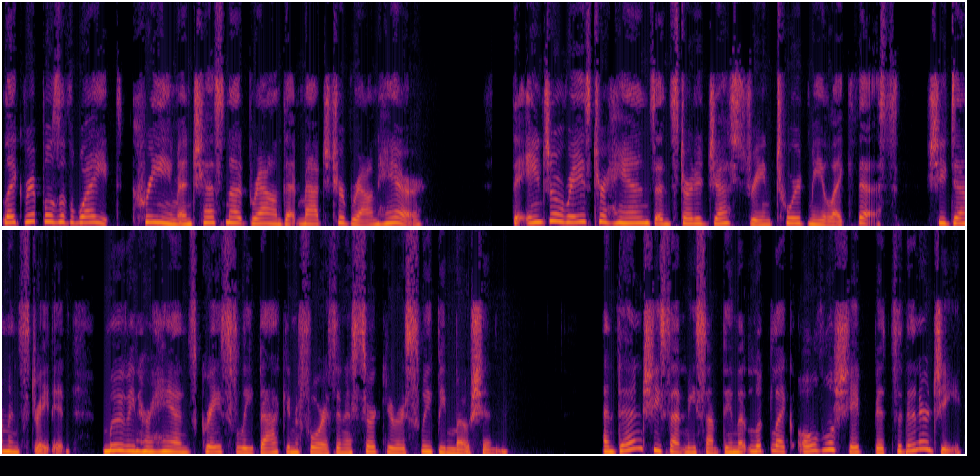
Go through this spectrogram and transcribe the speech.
like ripples of white, cream, and chestnut brown that matched her brown hair. The angel raised her hands and started gesturing toward me like this. She demonstrated, moving her hands gracefully back and forth in a circular sweeping motion. And then she sent me something that looked like oval shaped bits of energy.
